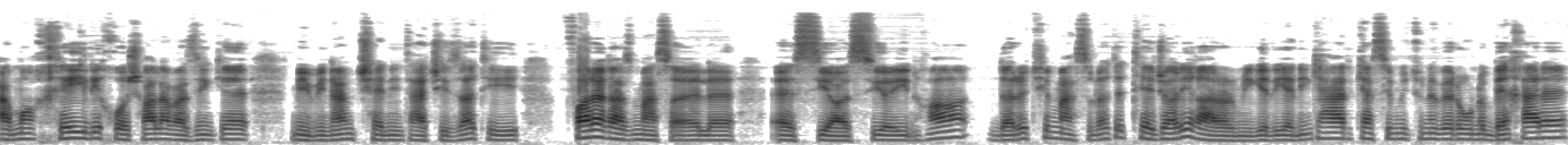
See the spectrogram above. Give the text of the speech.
اما خیلی خوشحالم از اینکه می‌بینم چنین تجهیزاتی فارغ از مسائل سیاسی و اینها داره توی محصولات تجاری قرار می‌گیره. یعنی اینکه هر کسی می‌تونه بره اون رو بخره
